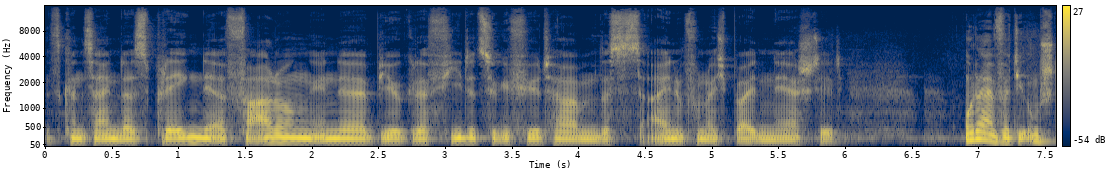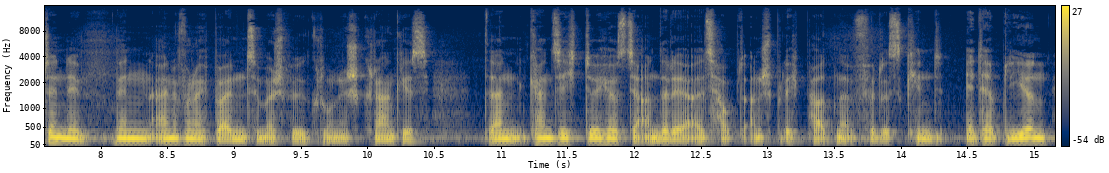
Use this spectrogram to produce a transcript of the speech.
Es kann sein, dass prägende Erfahrungen in der Biografie dazu geführt haben, dass es einem von euch beiden näher steht. Oder einfach die Umstände, wenn einer von euch beiden zum Beispiel chronisch krank ist, dann kann sich durchaus der andere als Hauptansprechpartner für das Kind etablieren,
